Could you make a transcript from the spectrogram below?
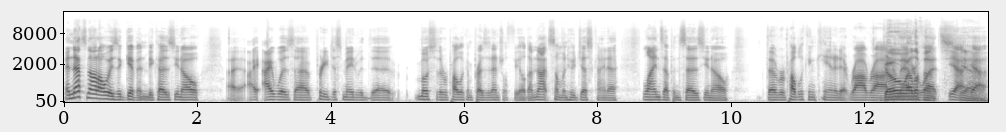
And that's not always a given because you know I I, I was uh, pretty dismayed with the most of the Republican presidential field. I'm not someone who just kind of lines up and says, you know, the Republican candidate, rah rah, Go no elephants. Yeah, Yeah, yeah.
